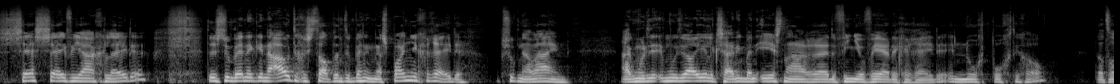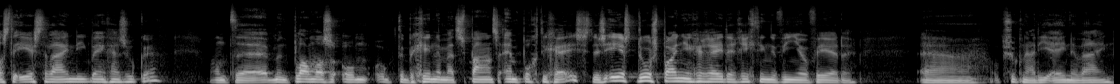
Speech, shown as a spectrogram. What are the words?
zes, zeven jaar geleden. Dus toen ben ik in de auto gestapt en toen ben ik naar Spanje gereden. Op zoek naar wijn. Nou, ik, moet, ik moet wel eerlijk zijn, ik ben eerst naar eh, de Vinho Verde gereden in Noord-Portugal. Dat was de eerste wijn die ik ben gaan zoeken. Want eh, mijn plan was om ook te beginnen met Spaans en Portugees. Dus eerst door Spanje gereden richting de Vinho Verde. Eh, op zoek naar die ene wijn.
